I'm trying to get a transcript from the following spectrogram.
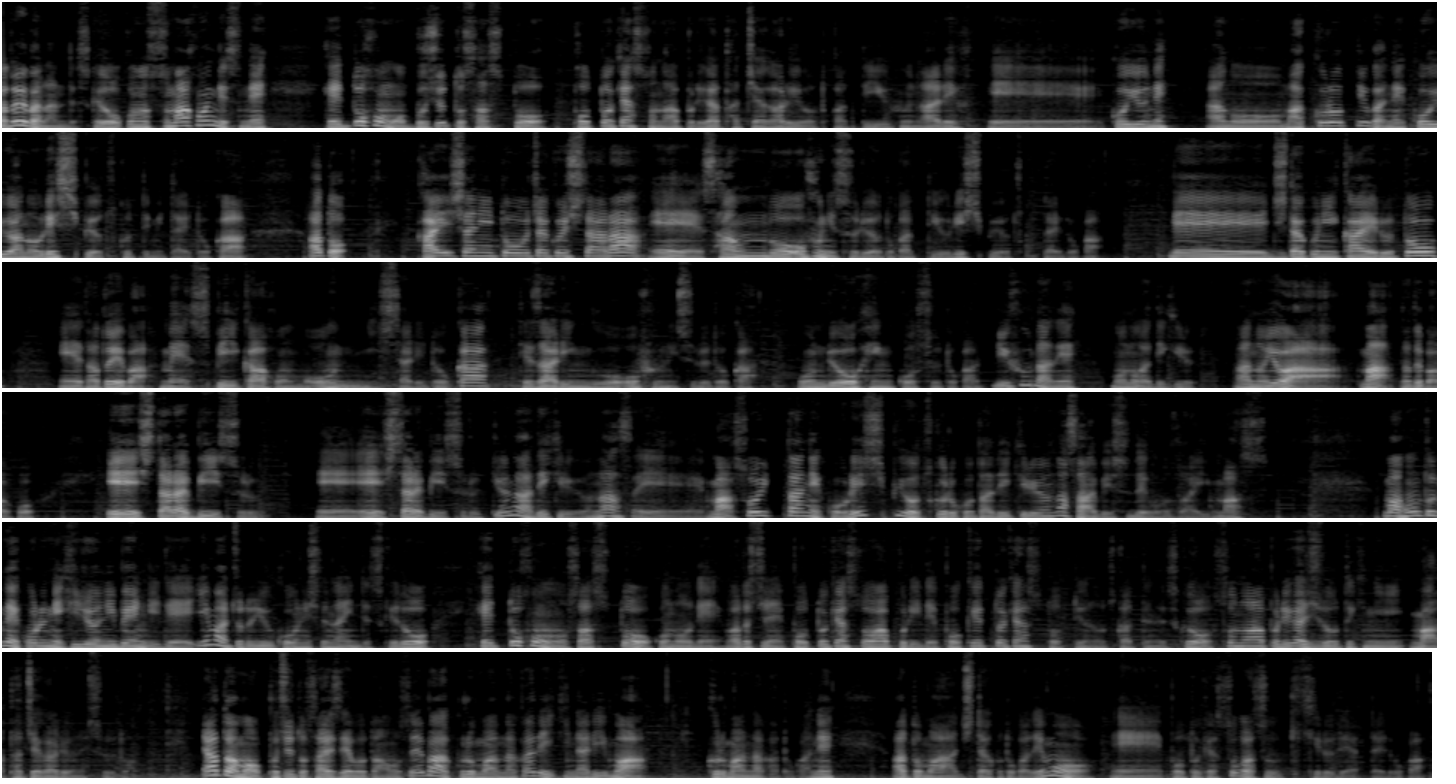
例えばなんですけど、このスマホにですね、ヘッドホンをブシュッと挿すと、ポッドキャストのアプリが立ち上がるよとかっていう風なレ、えー、こういうね、あの、マクロっていうかね、こういうあのレシピを作ってみたりとか、あと、会社に到着したら、えー、サウンドをオフにするよとかっていうレシピを作ったりとか、で、自宅に帰ると、えー、例えば、ねスピーカーフォンをオンにしたりとか、テザリングをオフにするとか、音量を変更するとかっていう風なね、ものができる。あの、要は、まあ、例えばこう、A したら B する。え、A したら B するっていうのはできるような、えー、まあそういったね、こうレシピを作ることができるようなサービスでございます。まあ本当ね、これね、非常に便利で、今ちょっと有効にしてないんですけど、ヘッドホンを挿すと、このね、私ね、ポッドキャストアプリでポケットキャストっていうのを使ってるんですけど、そのアプリが自動的に、まあ、立ち上がるようにすると。あとはもうポチッと再生ボタンを押せば、車の中でいきなり、まあ、車の中とかね、あとまあ自宅とかでも、えー、ポッドキャストがすぐ聞けるであったりとか、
